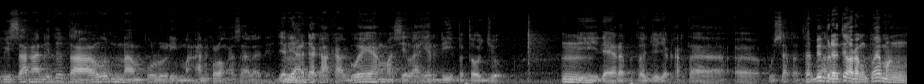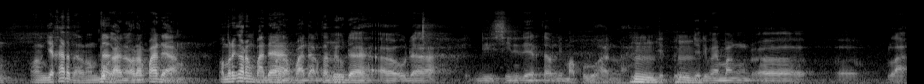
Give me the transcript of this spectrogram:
Pisangan itu tahun 65-an kalau nggak salah deh. Jadi ada kakak gue yang masih lahir di Petojo. Di daerah Petojo Jakarta eh, Pusat atau tapi Barat. berarti orang tua emang orang Jakarta, orang bukan Padang. orang Padang. Oh, mereka orang Padang. Orang Padang tapi udah eh, udah di sini dari tahun 50-an lah Hmm, gitu. Jadi memang eh, eh, lah,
